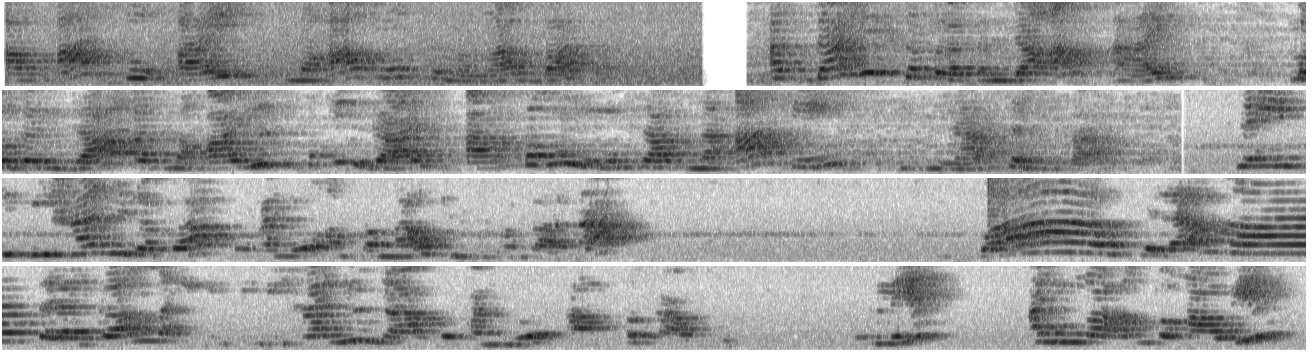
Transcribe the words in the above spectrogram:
Ang aso ay maamo sa mga bata. At dahil sa palatandaang ay, maganda at maayos pakinggan ang pangungusap na ating isinasalita. Naiintindihan niyo na ba kung ano ang pangawin ng mga bata? Wow! Salamat! Talagang naiintindihan niyo na kung ano ang pangawin. Ulit, ano nga ang pangawin?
